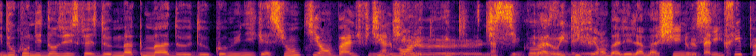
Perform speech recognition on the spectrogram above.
Et donc on est dans une espèce de magma de, de communication qui emballe finalement qui, le, qui, la qui- psychose bah oui, qui les- fait emballer la machine le aussi. bad trip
